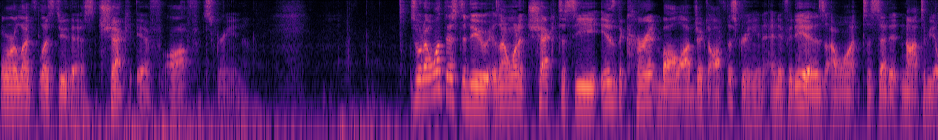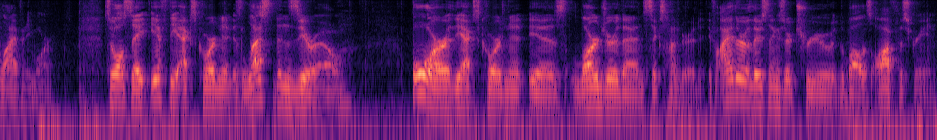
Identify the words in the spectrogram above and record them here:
Or let's let's do this. Check if off screen. So what I want this to do is I want to check to see is the current ball object off the screen, and if it is, I want to set it not to be alive anymore. So I'll say if the x-coordinate is less than 0, or the x-coordinate is larger than 600. If either of those things are true, the ball is off the screen.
